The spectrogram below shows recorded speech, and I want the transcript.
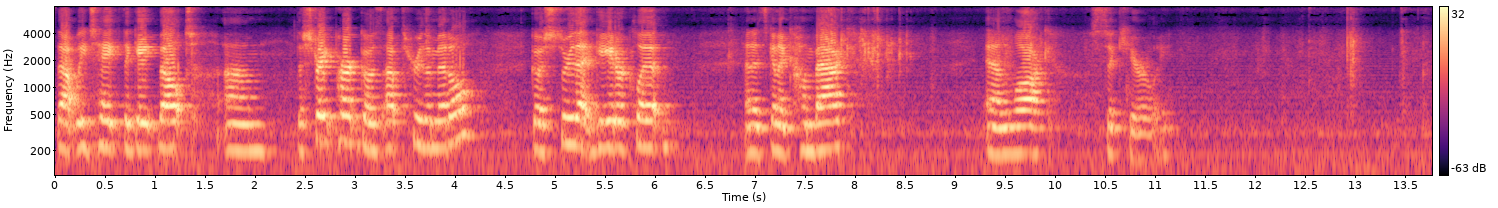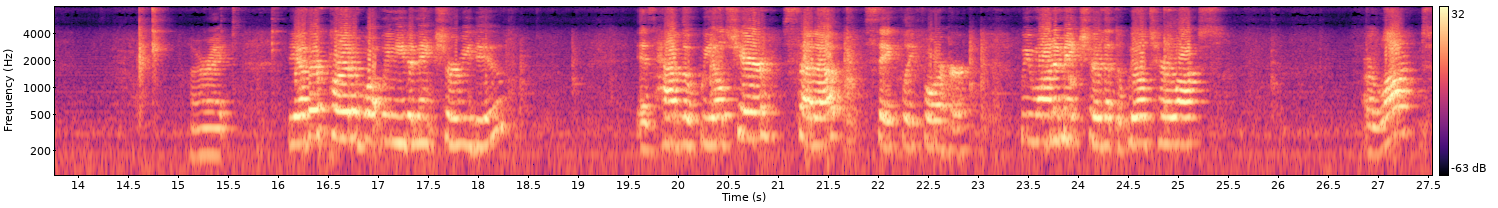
that we take the gait belt, um, the straight part goes up through the middle, goes through that gator clip, and it's going to come back and lock securely. All right. The other part of what we need to make sure we do is have the wheelchair set up safely for her. We want to make sure that the wheelchair locks are locked.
